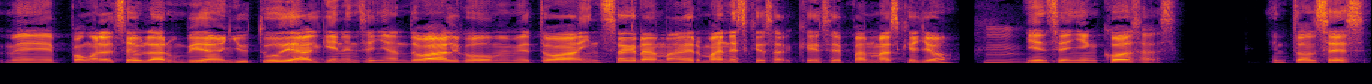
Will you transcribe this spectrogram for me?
me pongo en el celular un video en YouTube de alguien enseñando algo, o me meto a Instagram a ver manes que, que sepan más que yo mm. y enseñen cosas. Entonces,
